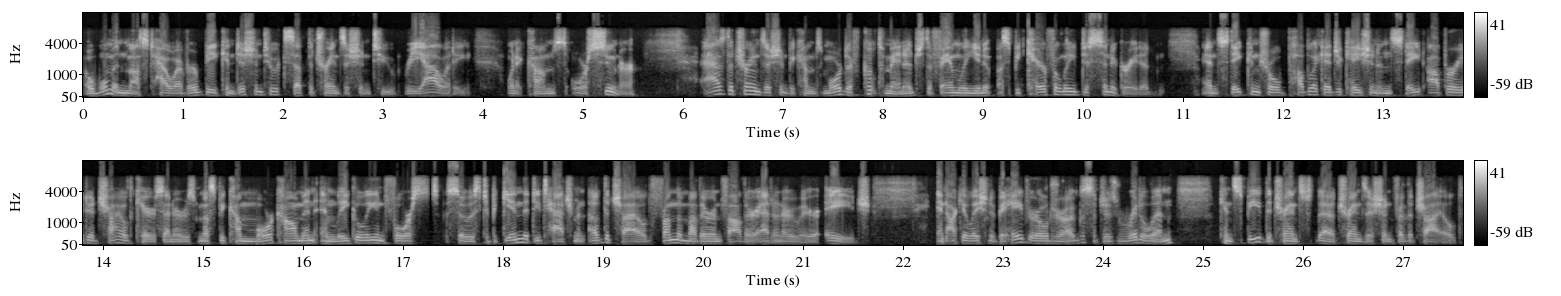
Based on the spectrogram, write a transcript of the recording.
A woman must, however, be conditioned to accept the transition to reality when it comes or sooner. As the transition becomes more difficult to manage, the family unit must be carefully disintegrated, and state controlled public education and state operated child care centers must become more common and legally enforced so as to begin the detachment of the child from the mother and father at an earlier age. Inoculation of behavioral drugs, such as Ritalin, can speed the trans- uh, transition for the child,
